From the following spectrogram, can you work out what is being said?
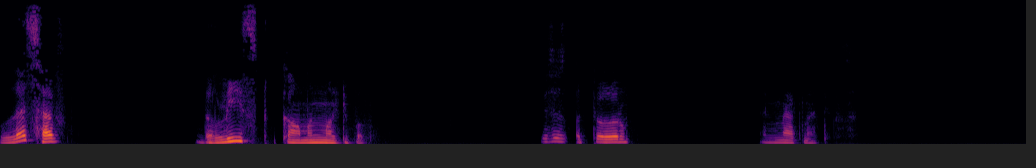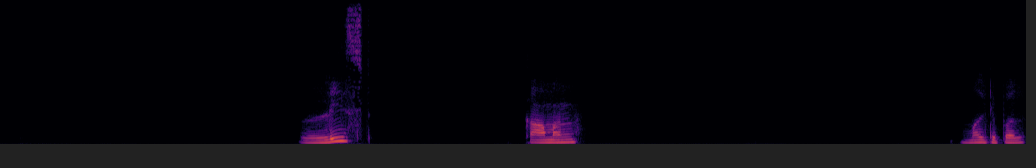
let's have the least common multiple. This is a term in mathematics. Least common multiple.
